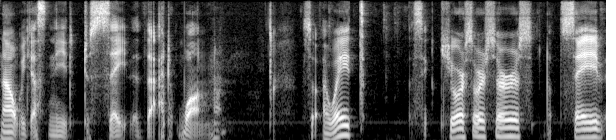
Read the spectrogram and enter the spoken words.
now we just need to save that one. So await secure source service dot save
